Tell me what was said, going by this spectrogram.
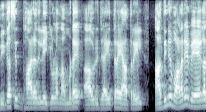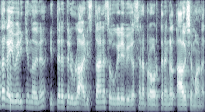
വികസിത് ഭാരതിലേക്കുള്ള നമ്മുടെ ആ ഒരു ജൈത്രയാത്രയിൽ അതിന് വളരെ വേഗത കൈവരിക്കുന്നതിന് ഇത്തരത്തിലുള്ള അടിസ്ഥാന സൗകര്യ വികസന പ്രവർത്തനങ്ങൾ ആവശ്യമാണ്.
